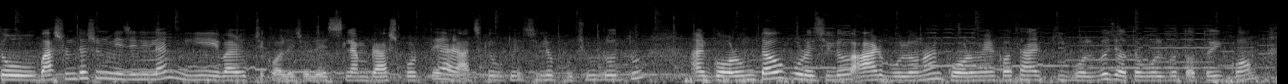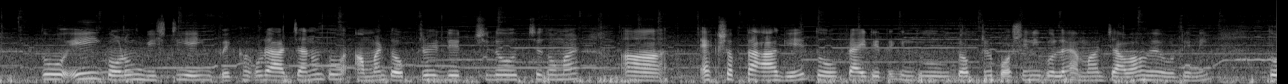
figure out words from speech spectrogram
তো বাসন টাসন মেজে নিলাম, নিয়ে এবার হচ্ছে কলে চলে এসেছিলাম ব্রাশ করতে। আর আজকে উঠেছিল প্রচুর রোদ্দুর, আর গরমটাও পড়েছিল। আর বলো না, গরমের কথা আর কি বলব, যত বলব ততই কম। তো এই গরম বৃষ্টি এই উপেক্ষা করে। আর জানো তো, আমার ডক্টরের ডেট ছিল হচ্ছে তোমার এক সপ্তাহ আগে, তো ফ্রাইডেতে কিন্তু ডক্টর বসেনি বলে আমার যাওয়া হয়ে ওঠেনি। তো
